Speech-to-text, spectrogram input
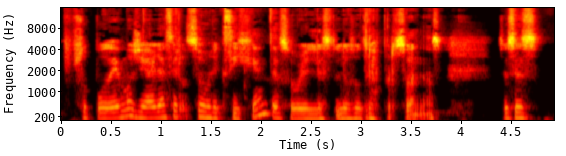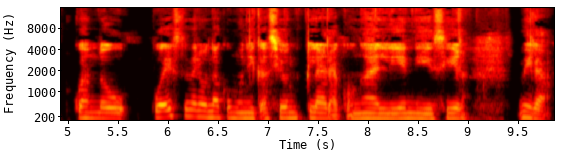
so- podemos llegar a ser sobreexigentes sobre las, las otras personas. Entonces, cuando puedes tener una comunicación clara con alguien y decir, mira,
